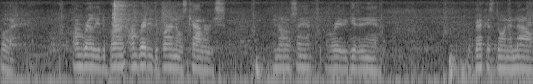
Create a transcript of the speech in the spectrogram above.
But I'm ready to burn. I'm ready to burn those calories. You know what I'm saying? I'm ready to get it in. Rebecca's doing it now.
